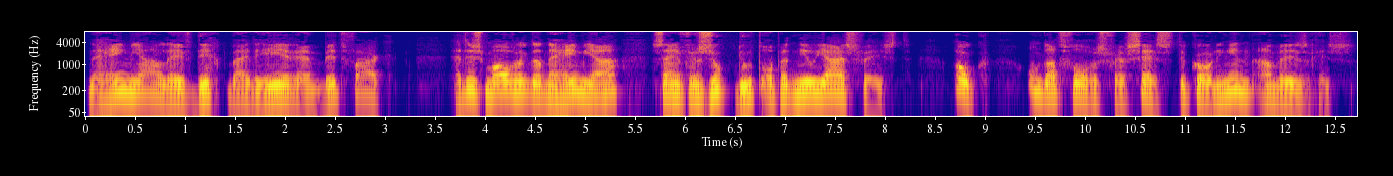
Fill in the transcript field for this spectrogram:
Nehemia leeft dicht bij de Heer en bidt vaak. Het is mogelijk dat Nehemia zijn verzoek doet op het nieuwjaarsfeest, ook omdat volgens vers 6 de koningin aanwezig is.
